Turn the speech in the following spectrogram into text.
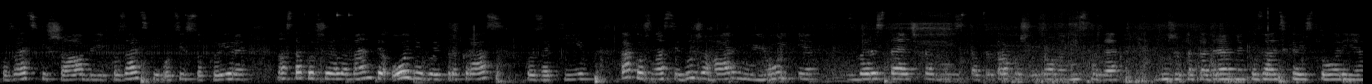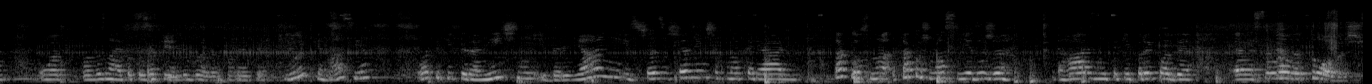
козацькі шаблі, козацькі оці сокири. У нас також є елементи одягу і прикрас козаків. Також у нас є дуже гарні люльки з берестечка міста. Це також відоме місто, де дуже така древня козацька історія. От, ви знаєте, козаки любили творити люльки. У нас є от такі керамічні і дерев'яні, і ще, з- ще з інших матеріалів. Також, на- також у нас є дуже гарні такі приклади е, село Литовиш.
